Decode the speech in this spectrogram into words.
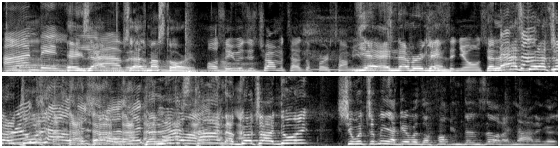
Anden exactly. So that's my story. Oh, so you was just traumatized the first time you Yeah, and never again. your own The last girl I tried to do it. Childish, but let's The last on. time a girl tried to do it, she went to me. I gave her the fucking Denzel. Like, nah, nigga.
